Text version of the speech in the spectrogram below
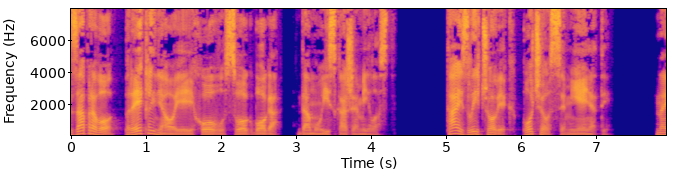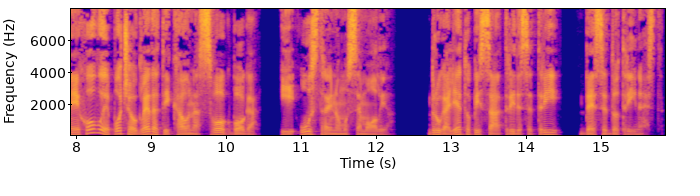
Zapravo preklinjao je Jehovu svog Boga da mu iskaže milost. Taj zli čovjek počeo se mijenjati. Na Jehovu je počeo gledati kao na svog Boga i ustrajno mu se molio. Druga ljetopisa 33, 10 do 13.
